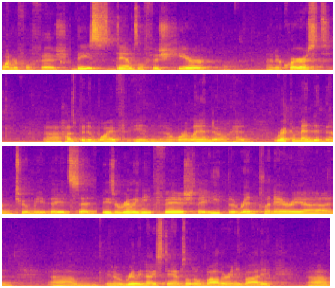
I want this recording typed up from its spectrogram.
wonderful fish. These damselfish here, an aquarist uh, husband and wife in uh, Orlando had recommended them to me. They had said, these are really neat fish. They eat the red planaria and, um, you know, really nice damsel, don't bother anybody. Um,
